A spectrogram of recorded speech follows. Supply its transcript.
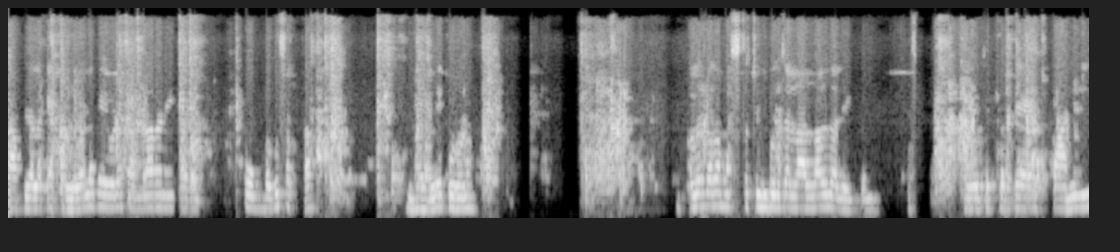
आपल्याला काय हलवायला काय एवढं जमणार नाही कारण कोप बघू शकता. भरले पूर्ण. कलर बघा मस्त चिंबुरीचा लाल लाल झाले एकदम. याच्यात करते पाणी.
